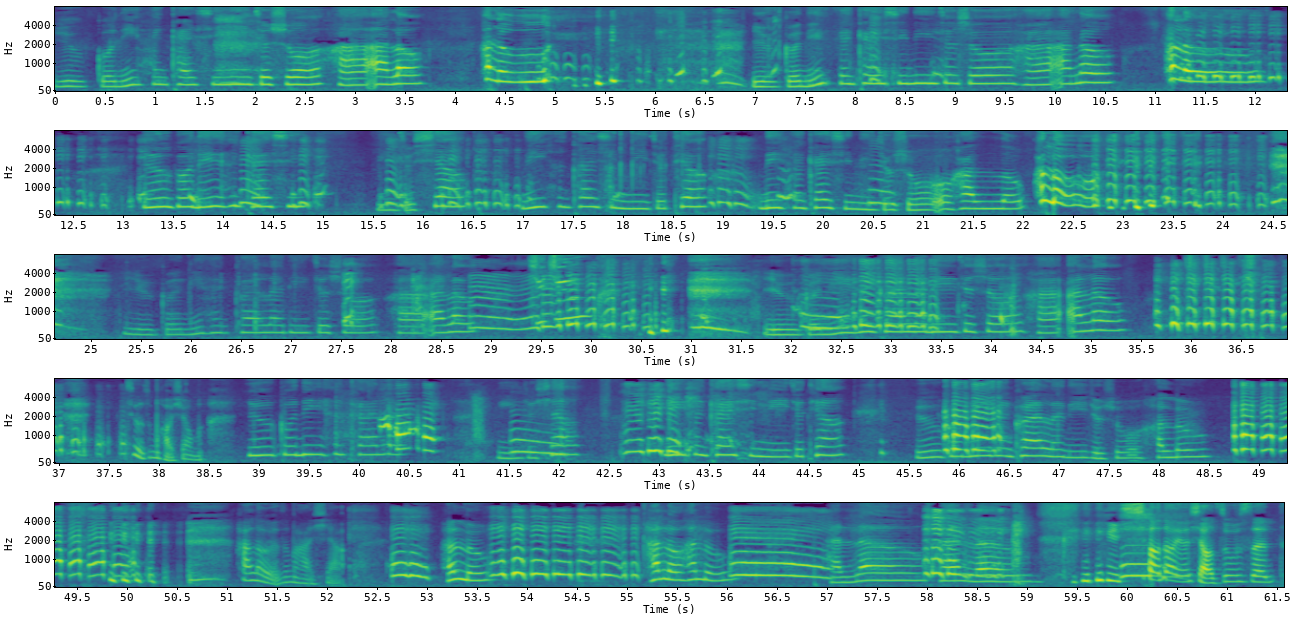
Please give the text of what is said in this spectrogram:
如果你很开心，你就说 hello，hello。如果你很开心，你就说 hello，hello。如果你很开心，你就笑；你很开心，你就跳；你很开心，你就说 hello，hello。如果你很快乐，你就说 hello，啾啾。如果你很快乐，你就说 hello。这有这么好笑吗？如果你很快乐，你就笑；你很开心，你就跳。如果你很快乐，你就说 hello。Hello 有这么好笑？Hello，Hello，Hello，Hello，Hello，笑到有小猪声。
